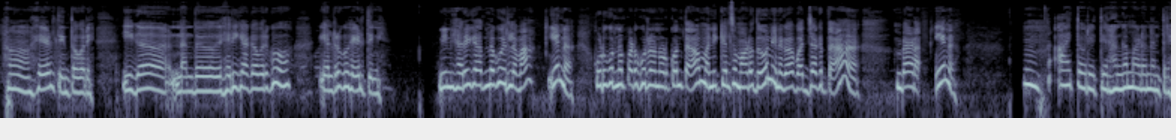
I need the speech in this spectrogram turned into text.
ಹಾ ಹೇಳ್ತೀನಿ ತಗೋರಿ. ಈಗ ನಂದು ಹೆರಿಗೆ ಆಗೋವರೆಗೂ ಎಲ್ರಿಗೂ ಹೇಳ್ತೀನಿ. ನೀನು ಹೆರಿಗೆ ಆದ್ಮೇಗೂ ಇರ್ಲವ? ಏನು ಹುಡುಗರ್ನ ಪಡುಗರ್ನ ನೋಡ್ಕೊಂತ ಮನೆ ಕೆಲಸ ಮಾಡೋದು ನಿನಗೆ ವಜ್ಜಾಗತ್ತಾ? ಬೇಡ ಏನು? ಹ್ಞೂ ಆಯ್ತು ಅವ್ರಿ ತೀರ್ ಹಂಗೆ ಮಾಡೋಣಂತ್ರಿ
